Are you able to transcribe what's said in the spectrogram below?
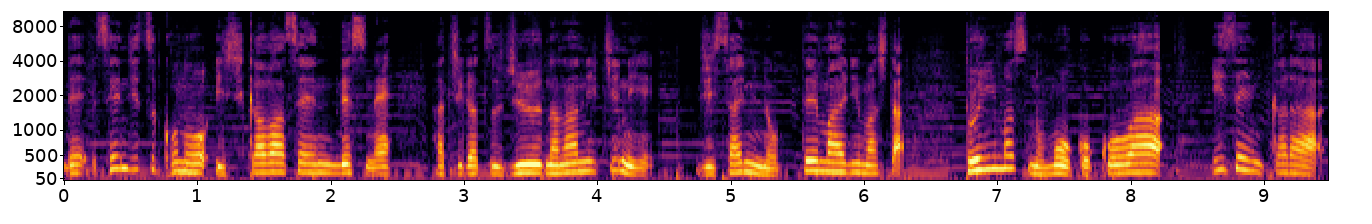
で、先日この石川線ですね、8月17日に実際に乗ってまいりました。と言いますのも、ここは以前から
